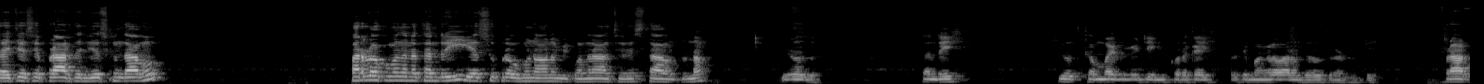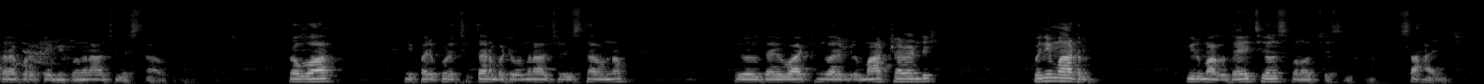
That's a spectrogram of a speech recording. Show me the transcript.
దయచేసి ప్రార్థన చేసుకుందాము. పరలోకమందన తండ్రి యేసు ప్రభు నాను మీకు వందనాలు చెల్లిస్తూ ఉంటున్నాం. ఈరోజు తండ్రి యూత్ కంబైన్డ్ మీటింగ్ కొరకై ప్రతి మంగళవారం జరుగుతున్నటువంటి ప్రార్థన కొరకై మీకు వందనాలు చెల్లిస్తూ ఉంటున్నాం. ప్రభువా మీ పరిపూర్ణ చిత్తాన్ని బట్టి వందనాలు చెల్లిస్తూ ఉన్నాం. ఈరోజు దైవవాక్యం ద్వారా మీరు మాట్లాడండి. కొన్ని మాటలు మీరు మాకు దయచేయాల్సి మనం వచ్చేస్తుంటున్నాం. సహాయం చేయండి.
